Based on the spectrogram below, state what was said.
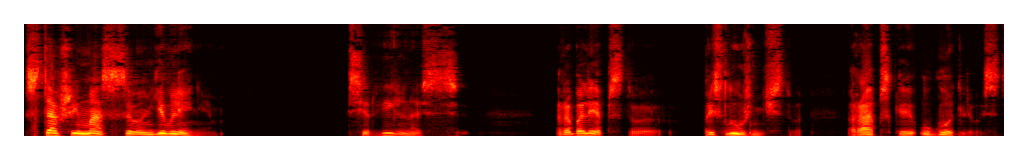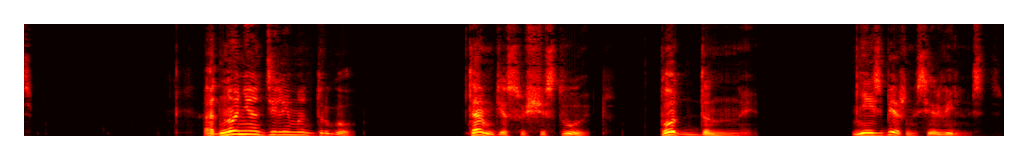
ставшей массовым явлением. Сервильность, раболепство, прислужничество — рабская угодливость. Одно неотделимо от другого. Там, где существуют подданные, неизбежна сервильность.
